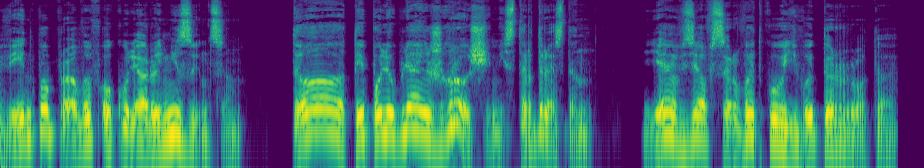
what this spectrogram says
Він поправив окуляри мізинцем. То ти полюбляєш гроші, містер Дрезден. Я взяв серветку і витер рота.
